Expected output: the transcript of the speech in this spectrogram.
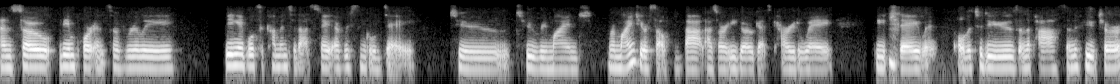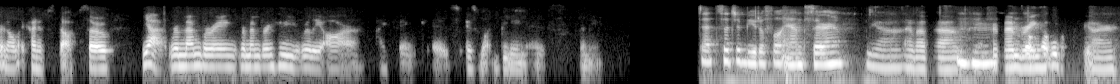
and so the importance of really being able to come into that state every single day to to remind remind yourself of that as our ego gets carried away each day with all the to-dos and the past and the future and all that kind of stuff. So yeah remembering remembering who you really are i think is is what being is for me. That's such a beautiful answer. Yeah i love that. Mm-hmm. remembering what, what would, who we are.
